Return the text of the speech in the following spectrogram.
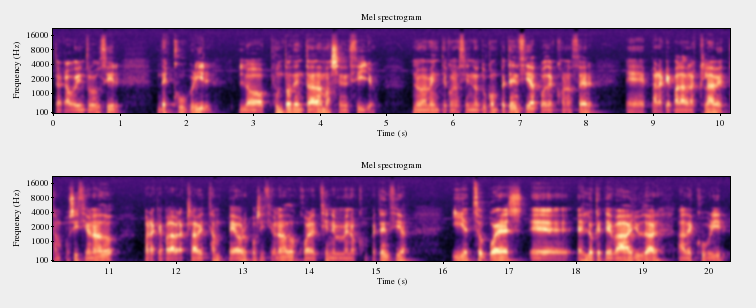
te acabo de introducir, descubrir los puntos de entrada más sencillos. Nuevamente, conociendo tu competencia, puedes conocer eh, para qué palabras clave están posicionados, para qué palabras clave están peor posicionados, cuáles tienen menos competencia y esto pues eh, es lo que te va a ayudar a descubrir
